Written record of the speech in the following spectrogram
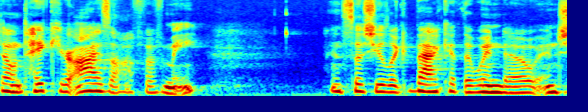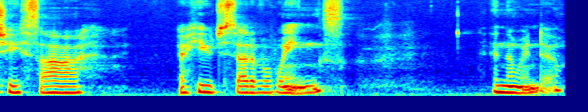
Don't take your eyes off of me. And so she looked back at the window and she saw a huge set of wings in the window.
